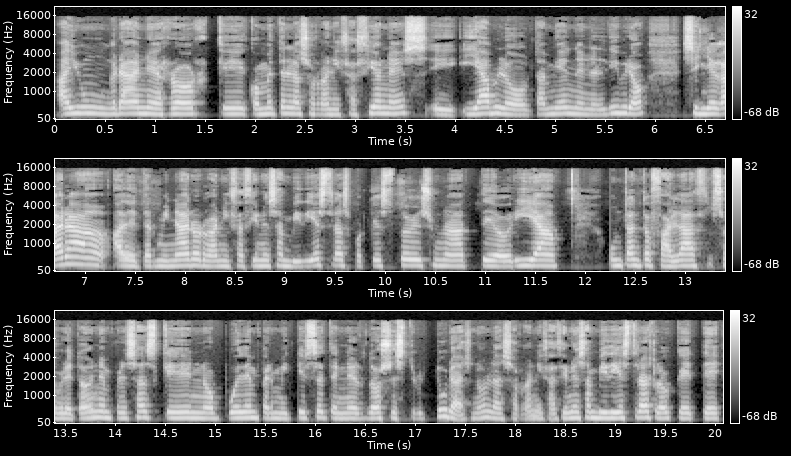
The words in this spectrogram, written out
hay un gran error que cometen las organizaciones y, hablo también en el libro sin llegar a, a determinar organizaciones ambidiestras porque esto es una teoría un tanto falaz, sobre todo en empresas que no pueden permitirse tener dos estructuras. ¿no? Las organizaciones ambidiestras lo que te,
